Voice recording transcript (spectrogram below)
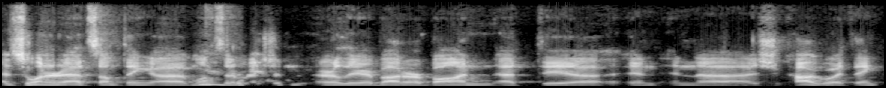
I just wanted to add something. Uh, once yeah. I mentioned earlier about our bond at the uh, in in uh, Chicago, I think,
